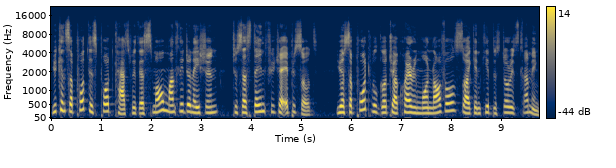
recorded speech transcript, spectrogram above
You can support this podcast with a small monthly donation to sustain future episodes. Your support will go to acquiring more novels so i can keep the stories coming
